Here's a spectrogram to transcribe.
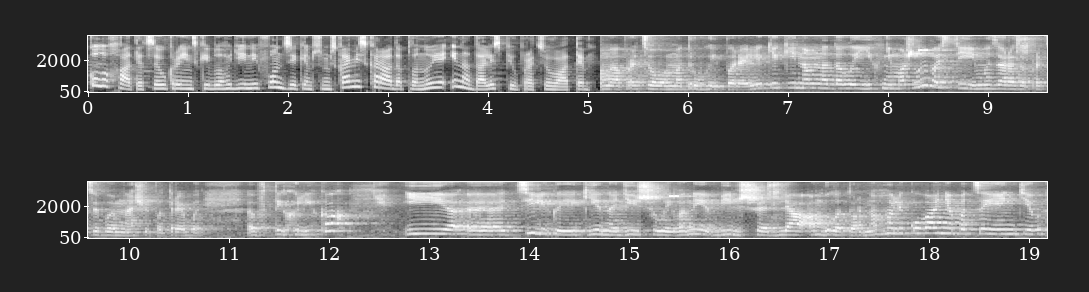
Коло хати це український благодійний фонд, з яким Сумська міська рада планує і надалі співпрацювати. Ми опрацьовуємо другий перелік, який нам надали їхні можливості, і ми зараз опрацьовуємо наші потреби в тих ліках. І е, ці ліки, які надійшли, вони більше для амбулаторного лікування пацієнтів.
